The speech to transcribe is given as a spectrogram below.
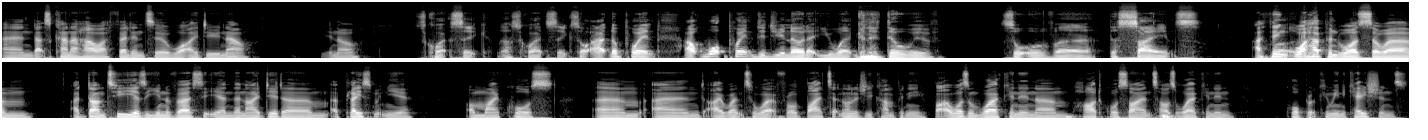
and that's kind of how I fell into what I do now. You know, It's quite sick. That's quite sick. So at the point, at what point did you know that you weren't gonna deal with sort of uh, the science? I think Well, what okay. happened was so um, I'd done two years of university and then I did um, a placement year on my course. Um, and I went to work for a biotechnology company, but I wasn't working in um, hardcore science. I was working in corporate communications.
